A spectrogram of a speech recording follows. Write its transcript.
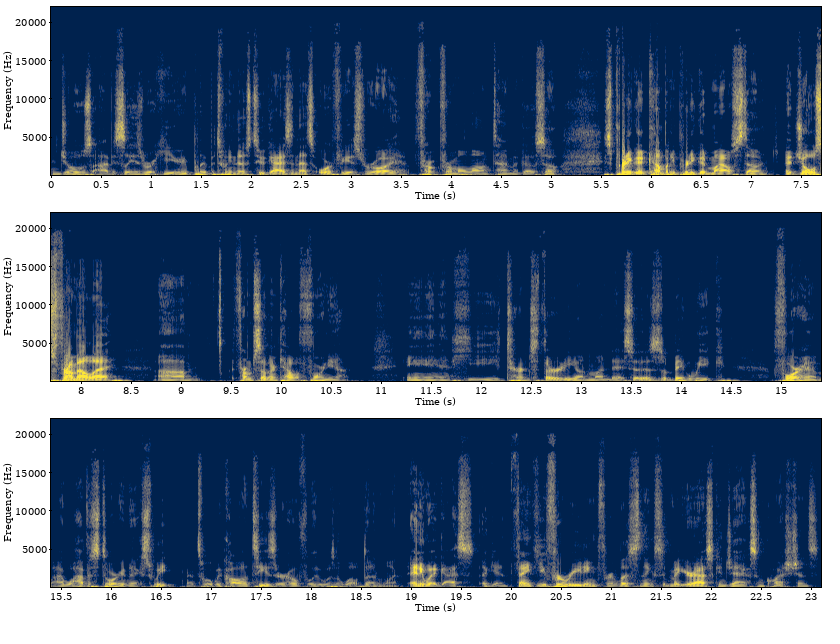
And Joel's obviously his rookie year. He played between those two guys, and that's Orpheus Roye from, from a long time ago. So it's pretty good company, pretty good milestone. Uh, Joel's from LA, um, from Southern California, and he turns 30 on Monday. So this is a big week for him. I will have a story next week. That's what we call a teaser. Hopefully, it was a well done one. Anyway, guys, again, thank you for reading, for listening. Submit your Asking Jackson questions.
